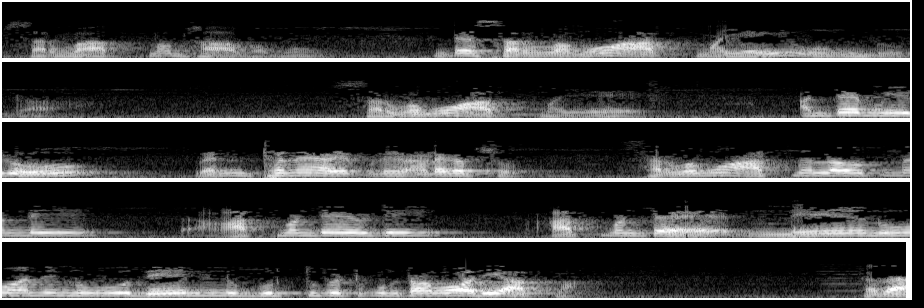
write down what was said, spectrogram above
సర్వాత్మభావము. అంటే సర్వము ఆత్మయై ఉండుట. సర్వము ఆత్మయే. అంటే మీరు వెంటనే అడగచ్చు సర్వము ఆత్మలో అవుతుందండి? ఆత్మ అంటే ఏమిటి? ఆత్మ అంటే నేను అని నువ్వు దేనిని గుర్తుపెట్టుకుంటావో అది ఆత్మ. కదా?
